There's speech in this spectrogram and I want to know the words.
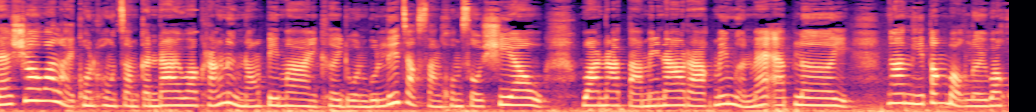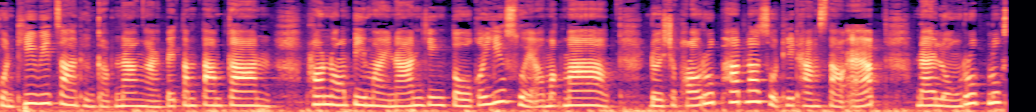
และเชื่อว่าหลายคนคงจำกันได้ว่าครั้งหนึ่งน้องปีใหม่เคยโดนบูลลี่จากสังคมโซเชียล ว่าหน้าตาไม่น่ารักไม่เหมือนแม่แอปเลย งานนี้ต้องบอกเลยว่าคนที่วิจารณ์ถึงกับนางหงายไปตามๆกัน เพราะน้องปีใหม่นั้นยิ่งโตก็ยิ่งสวยเอามากๆ โดยเฉพาะรูปภาพล่าสุดที่ทางสาวแอป ได้ลงรูปลูก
